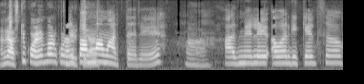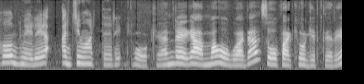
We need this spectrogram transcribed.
ಅಂದ್ರೆ ಅಷ್ಟು ಕೊಳೆ ಸ್ವಲ್ಪ ಮಾಡ್ಕೊಂಡಿರ್ತೀಯ ಅಮ್ಮ ಮಾಡ್ತಾರೆ. ಹಾ. ಆದಮೇಲೆ ಅವರಿಗೆ ಕೆಲಸ ಹೋದ್ಮೇಲೆ ಅಜ್ಜಿ ಮಾಡ್ತಾರೆ. ಓಕೆ ಅಂದ್ರೆ ಈಗ ಅಮ್ಮ ಹೋಗುವಾಗ ಸೋಪ್ ಹಾಕಿ ಹೋಗಿರ್ತಾರೆ.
